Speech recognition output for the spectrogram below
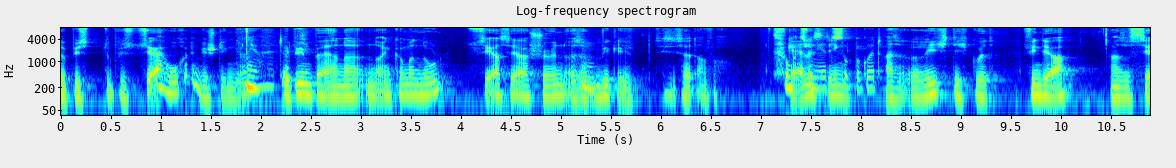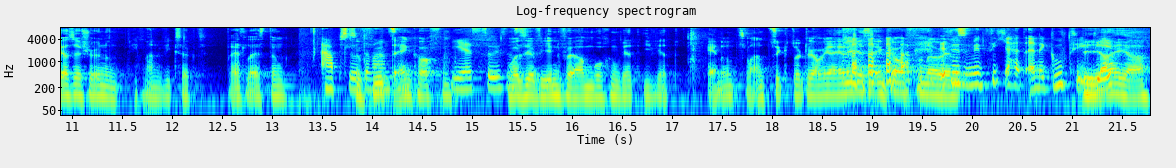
Du bist, du bist sehr hoch eingestiegen. Ja? Ja, ich bin bei einer 9,0 sehr, sehr schön. Also wirklich, das ist halt einfach Es geiles funktioniert Ding. super gut. Also richtig gut. Finde ich auch. Also sehr, sehr schön. Und ich meine, wie gesagt, Preis-Leistung. Absoluter Sofort Wahnsinn. einkaufen. Yes, so ist es. Was ich auf jeden Fall auch machen werde. Ich werde 21, da glaube ich einiges einkaufen. Es ist mit Sicherheit eine gute Idee. ja, ja.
